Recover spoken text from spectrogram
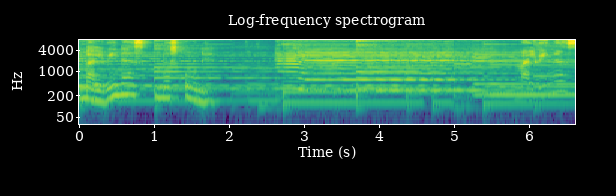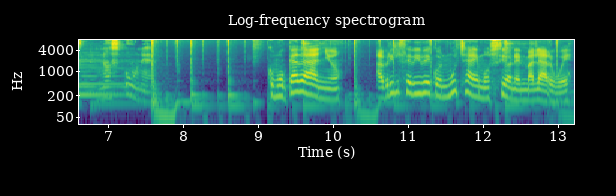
Malvinas nos une. Malvinas nos une. Como cada año, abril se vive con mucha emoción en Malargüe,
